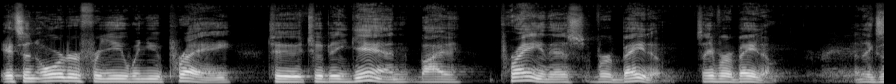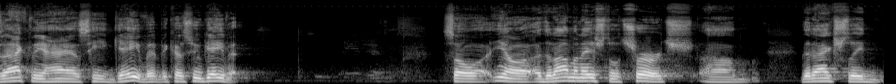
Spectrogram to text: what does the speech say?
it's in order for you when you pray to, to begin by praying this verbatim. Say verbatim. verbatim. And exactly as he gave it, because who gave it? So, you know, a denominational church um, that actually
